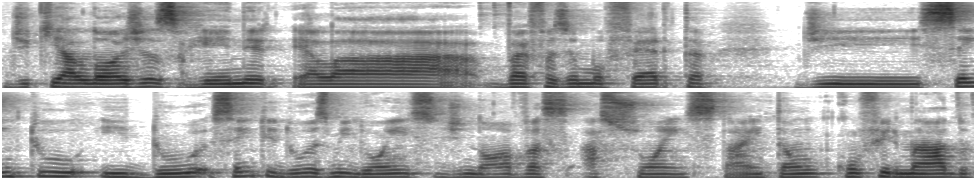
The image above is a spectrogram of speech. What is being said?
de que a Lojas Renner ela vai fazer uma oferta de 102, 102 milhões de novas ações. Tá? Então, confirmado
